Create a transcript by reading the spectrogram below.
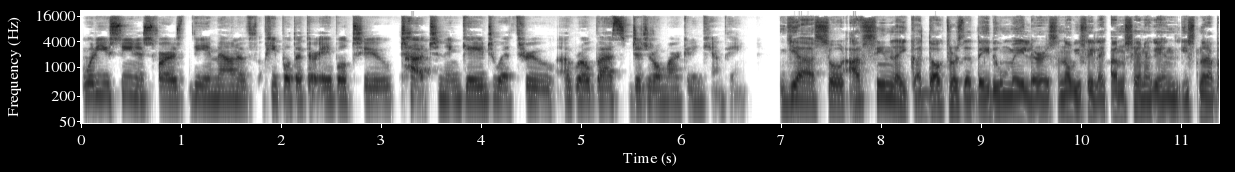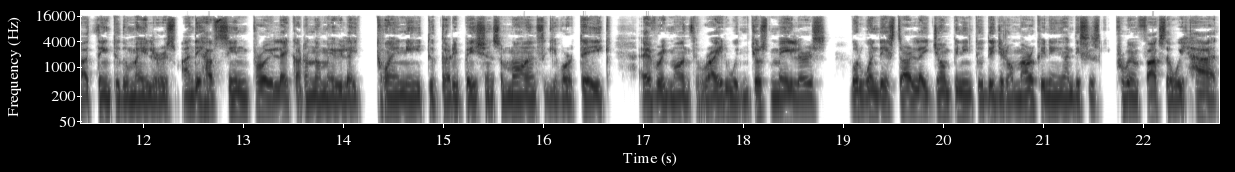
What are you seeing as far as the amount of people that they're able to touch and engage with through a robust digital marketing campaign? Yeah, so I've seen like uh, doctors that they do mailers, and obviously, like I'm saying again, it's not a bad thing to do mailers. And they have seen probably like, I don't know, maybe like 20 to 30 patients a month, give or take, every month, right? With just mailers. But when they start like jumping into digital marketing, and this is proven facts that we had,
